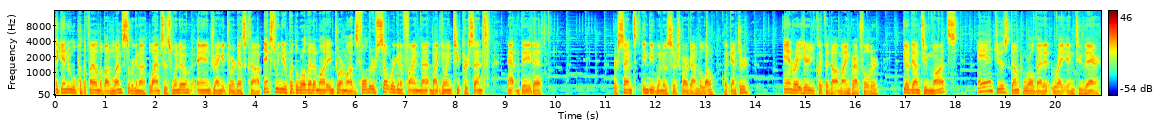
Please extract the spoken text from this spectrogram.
Again, it will put the file in the bottom left, so we're going to collapse this window and drag it to our desktop. Next, we need to put the World Edit mod into our mods folder, so we're going to find that by going to percent app data percent in the Windows search bar down below. Click enter. And right here, you click the .minecraft folder. Go down to mods and just dump world edit right into there.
